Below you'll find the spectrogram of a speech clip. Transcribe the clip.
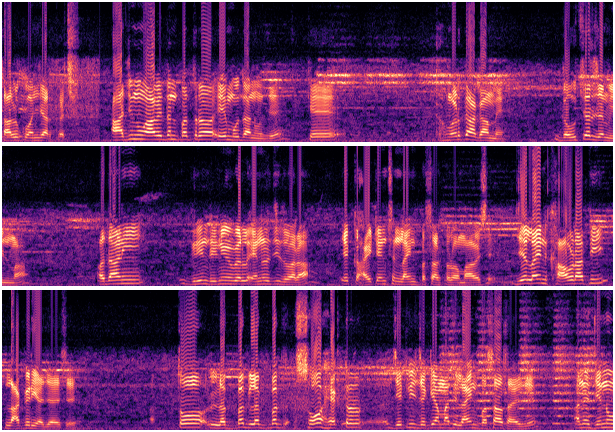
તાલુકો અંજાર કચ્છ. આજનું આવેદનપત્ર એ મુદ્દાનું છે કે ધમડકા ગામે ગૌચર જમીનમાં અદાણી ગ્રીન રિન્યુએબલ એનર્જી દ્વારા એક હાઈટેન્શન લાઇન પસાર કરવામાં આવે છે. જે લાઇન ખાવડાથી લાકડિયા જાય છે. તો લગભગ લગભગ સો હેક્ટર જેટલી જગ્યામાંથી લાઇન પસાર થાય છે અને જેનું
